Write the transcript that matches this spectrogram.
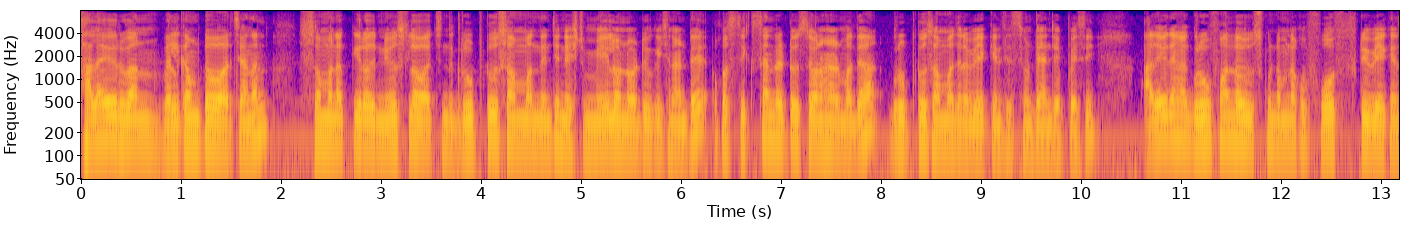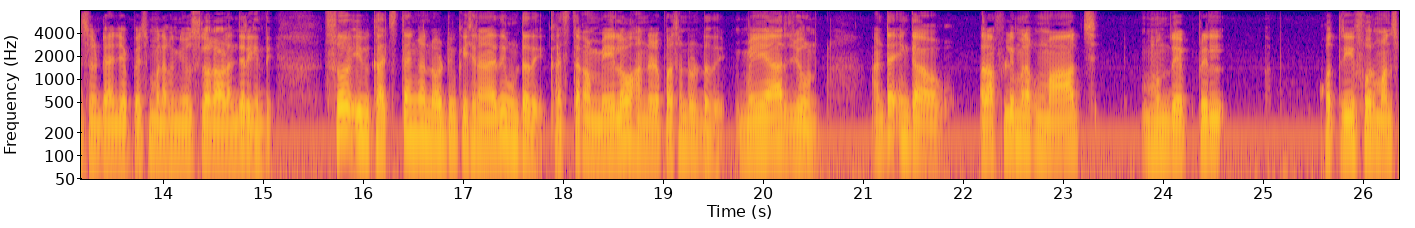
Hello one welcome to our channel so మనకు ఈరోజు న్యూస్లో వచ్చింది గ్రూప్ టూ సంబంధించి నెక్స్ట్ మేలో నోటిఫికేషన్ అంటే ఒక six hundred to seven hundred మధ్య గ్రూప్ టూ సంబంధించిన వేకెన్సీస్ ఉంటాయని చెప్పేసి అదేవిధంగా గ్రూప్ వన్లో చూసుకుంటే మనకు ఫోర్ ఫిఫ్టీ వేకెన్సీ ఉంటాయని చెప్పేసి మనకు న్యూస్లో రావడం జరిగింది. సో ఇవి ఖచ్చితంగా నోటిఫికేషన్ అనేది ఉంటుంది. ఖచ్చితంగా మేలో హండ్రెడ్ పర్సెంట్ ఉంటుంది. మే ఆర్ జూన్ అంటే ఇంకా రఫ్లీ మనకు మార్చ్ ముందు ఏప్రిల్ ఒక త్రీ ఫోర్ మంత్స్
